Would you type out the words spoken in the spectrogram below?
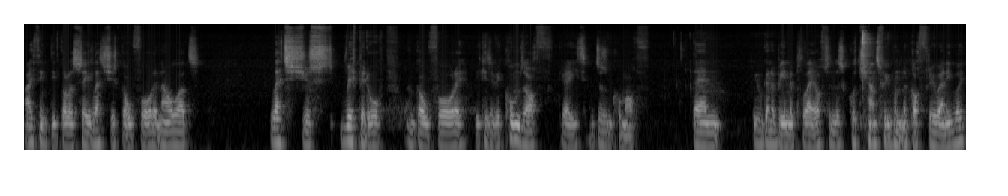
I think they've got to say, let's just go for it now, lads. Let's just rip it up and go for it. Because if it comes off, great. If it doesn't come off, then we were going to be in the playoffs, and there's a good chance we wouldn't have got through anyway.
